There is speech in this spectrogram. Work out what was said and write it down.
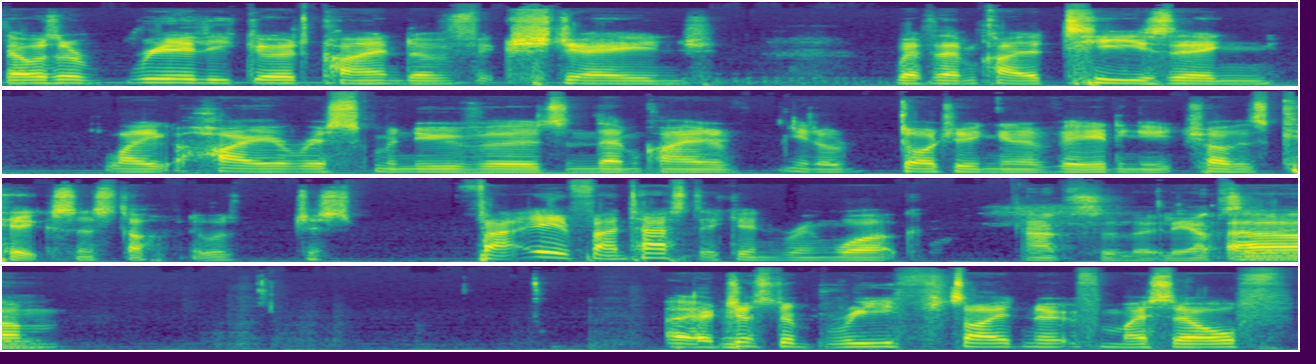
there was a really good kind of exchange with them kind of teasing like higher risk maneuvers and them kind of you know dodging and evading each other's kicks and stuff. It was just fa- eh, fantastic in ring work. Absolutely, absolutely. Um, uh, just a brief side note for myself.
